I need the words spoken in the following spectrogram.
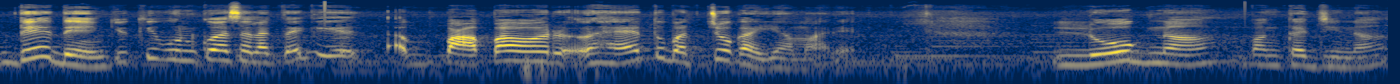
दे दें, क्योंकि उनको ऐसा लगता है कि पापा और है तो बच्चों का ही हमारे। लोग ना, पंकज जी ना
